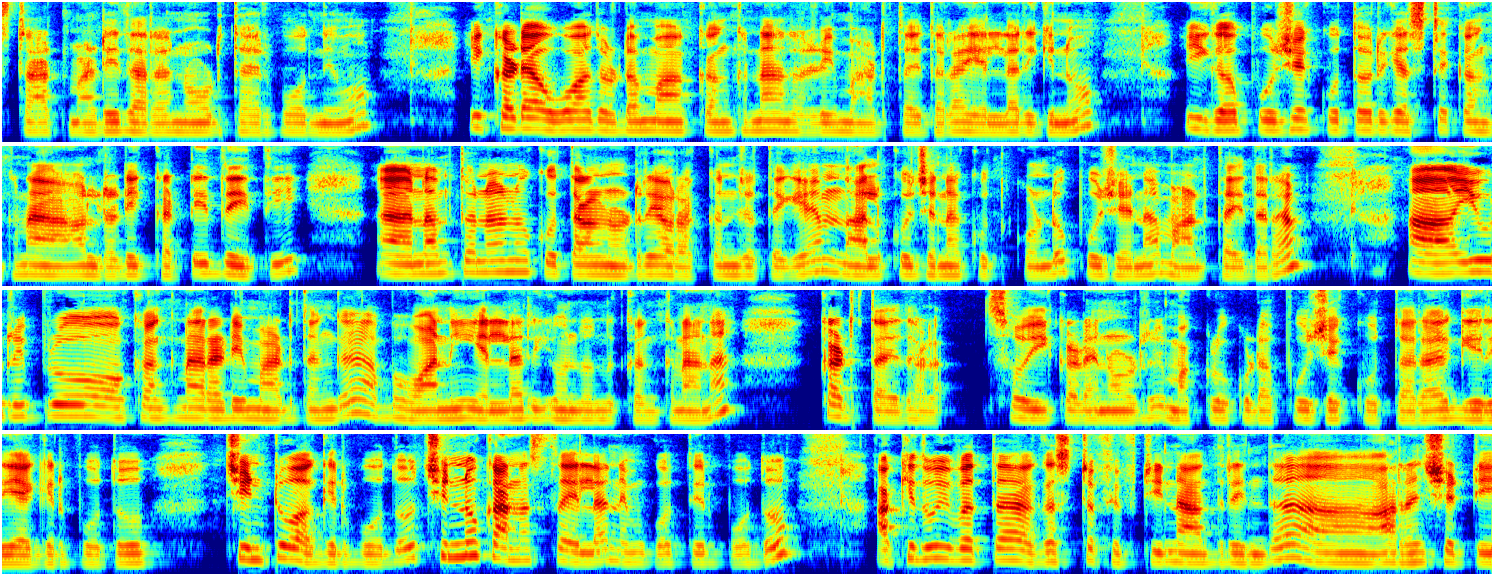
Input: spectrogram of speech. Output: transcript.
ಸ್ಟಾರ್ಟ್ ಮಾಡಿದ್ದಾರೆ ನೋಡ್ತಾ ಇರ್ಬೋದು ನೀವು. ಈ ಕಡೆ ಅವ್ವ, ದೊಡ್ಡಮ್ಮ, ಕಂಕಣ ರೆಡಿ ಮಾಡ್ತಾ ಇದ್ದಾರೆ ಎಲ್ಲರಿಗೂ ಈಗ ಪೂಜೆ ಕೂತವ್ರಿಗೆ ಅಷ್ಟೇ ಕಂಕಣ ಆಲ್ರೆಡಿ ಕಟ್ಟಿದ್ದೈತಿ. ನಮ್ಮ ತನೂ ಕೂತಾಳೆ ನೋಡ್ರಿ ಅವ್ರ ಅಕ್ಕನ ಜೊತೆಗೆ. ನಾಲ್ಕು ಜನ ಕೂತ್ಕೊಂಡು ಪೂಜೆನ ಮಾಡ್ತಾ ಇದ್ದಾರೆ ಇವರಿಬ್ಬರು ಕಂಕಣ ರೆಡಿ ಮಾಡ್ದಂಗೆ ಭವಾನಿ ಎಲ್ಲರಿಗೂ ಒಂದೊಂದು ಕಂಕಣನ ಕಟ್ತಾ ಇದ್ದಾಳೆ. ಸೊ ಈ ಕಡೆ ನೋಡ್ರಿ ಮಕ್ಕಳು ಕೂಡ ಪೂಜೆ ಕೂತಾರ. ಗಿರಿ ಆಗಿರ್ಬೋದು, ಚಿಂಟು ಆಗಿರ್ಬೋದು, ಚಿನ್ನು ಕಾಣಿಸ್ತಾ ಇಲ್ಲ, ನಿಮ್ಗೆ ಗೊತ್ತಿರ್ಬೋದು. ಆಕಿದು ಇವತ್ತು ಆಗಸ್ಟ್ ಫಿಫ್ಟೀನ್ ಆದ್ದರಿಂದ ಆರನ್ ಶೆಟ್ಟಿ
